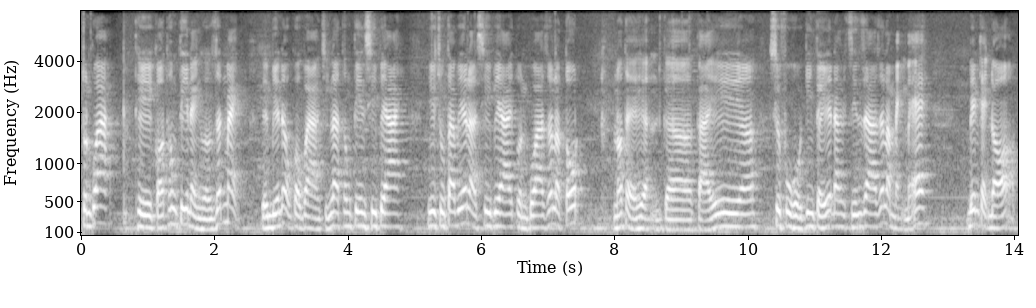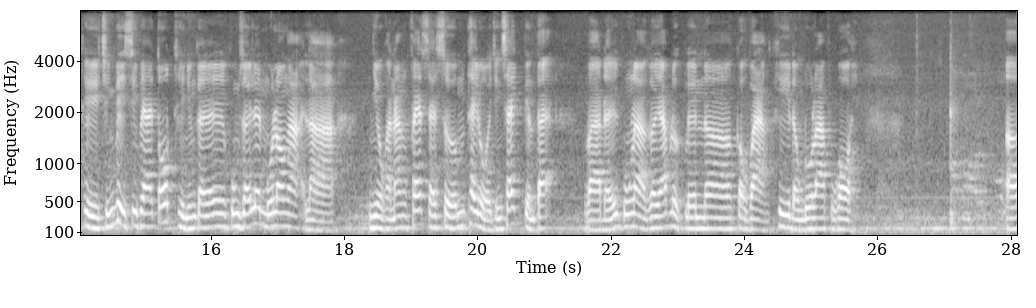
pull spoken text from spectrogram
Tuần qua thì có thông tin ảnh hưởng rất mạnh đến biến động cậu vàng chính là thông tin CPI như chúng ta biết là CPI tuần qua rất là tốt. Nó thể hiện ờ, cái ờ, sự phục hồi kinh tế đang diễn ra rất là mạnh mẽ. Bên cạnh đó thì chính vì CPI tốt thì những cái cung giấy lên mối lo ngại là nhiều khả năng Fed sẽ sớm thay đổi chính sách tiền tệ và đấy cũng là gây áp lực lên ờ, cậu vàng khi đồng đô la phục hồi. À,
